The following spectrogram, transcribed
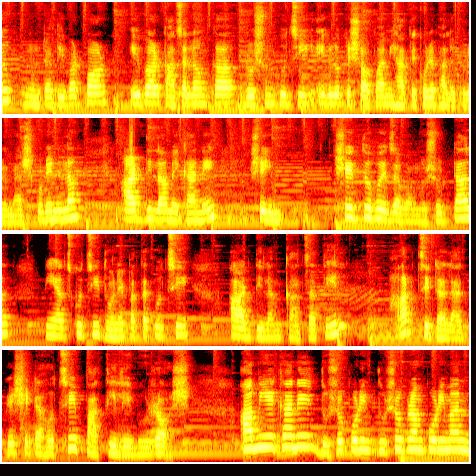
হোক, নুনটা দেবার পর এবার কাঁচা লঙ্কা, রসুন কুচি, এগুলোকে সব আমি হাতে করে ভালো করে ম্যাশ করে নিলাম। আর দিলাম এখানে সেই সেদ্ধ হয়ে যাওয়া মসুর ডাল, পেঁয়াজ কুচি, ধনে পাতা কুচি আর দিলাম কাঁচা তেল। আর যেটা লাগবে সেটা হচ্ছে পাতি লেবুর রস। আমি এখানে দুশো পরি দুশো গ্রাম পরিমাণ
